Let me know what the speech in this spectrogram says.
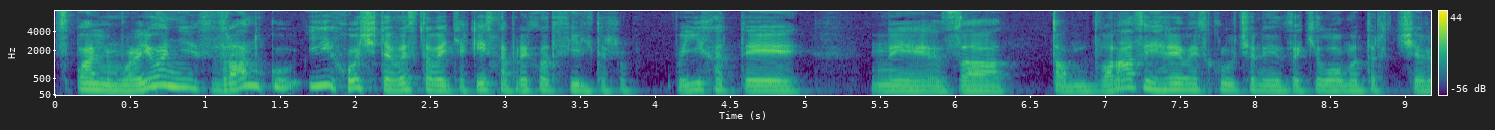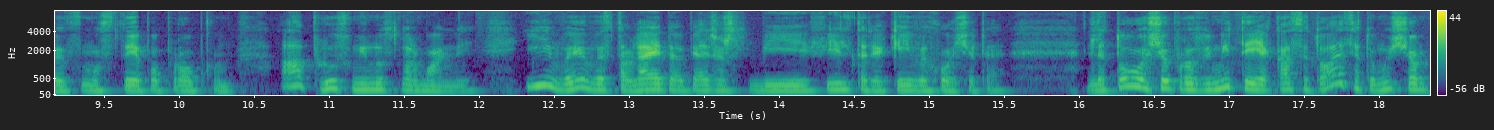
спальному районі зранку і хочете виставити якийсь, наприклад, фільтр, поїхати не за там 12 гривень скручений за кілометр через мости по пробкам, а плюс-мінус нормальний. І ви виставляєте опять же собі фільтр, який ви хочете. Для того, щоб розуміти, яка ситуація, тому що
